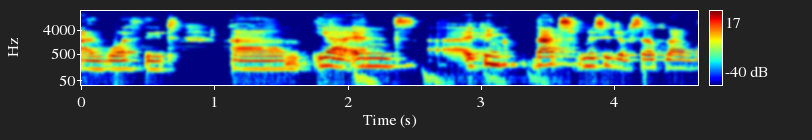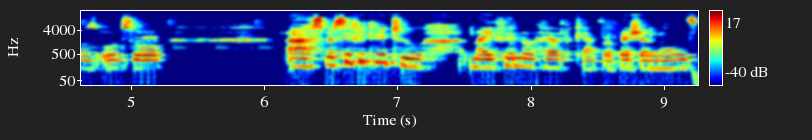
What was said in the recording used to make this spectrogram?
are worth it. Um, yeah, and I think that message of self love was also uh, specifically to my fellow healthcare professionals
